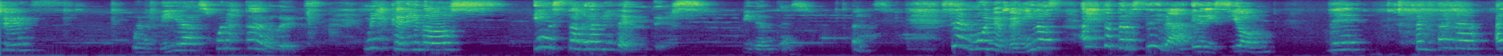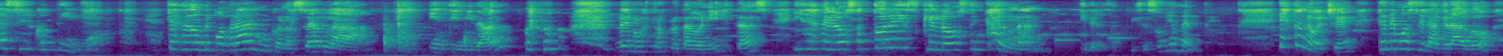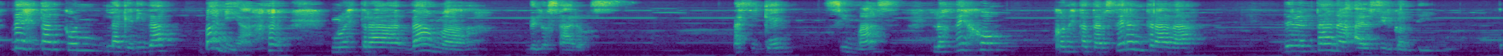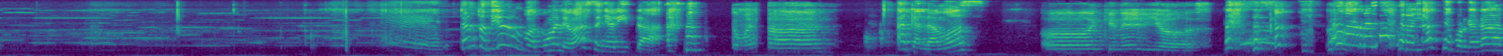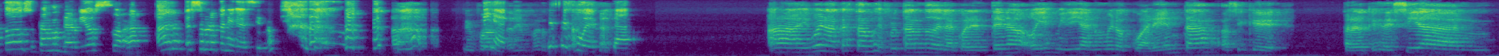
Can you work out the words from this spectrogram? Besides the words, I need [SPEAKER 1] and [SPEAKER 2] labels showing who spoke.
[SPEAKER 1] noches, buenos días, buenas tardes, mis queridos Instagram videntes. ¿Videntes? Sean muy bienvenidos a esta tercera edición de Ventana al Circo Continuo, desde donde podrán conocer la intimidad de nuestros protagonistas y desde los actores que los encarnan, y de las actrices obviamente. Esta noche tenemos el agrado de estar con la querida Vania, nuestra dama de los aros. Así que, sin más, los dejo con esta tercera entrada de ventana al circo continuo. Eh, ¿Tanto tiempo? ¿Cómo le va, señorita?
[SPEAKER 2] ¿Cómo están?
[SPEAKER 1] Acá andamos.
[SPEAKER 2] ¡Ay, qué nervios!
[SPEAKER 1] no, relaje, relaje, porque acá todos estamos nerviosos. Ah, no, eso no lo tenía que decir, ¿no?
[SPEAKER 2] no importa, no importa.
[SPEAKER 1] ¿Qué se cuenta?
[SPEAKER 2] Ay, bueno, acá estamos disfrutando de la cuarentena. Hoy es mi día número 40, así que para lo que decían,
